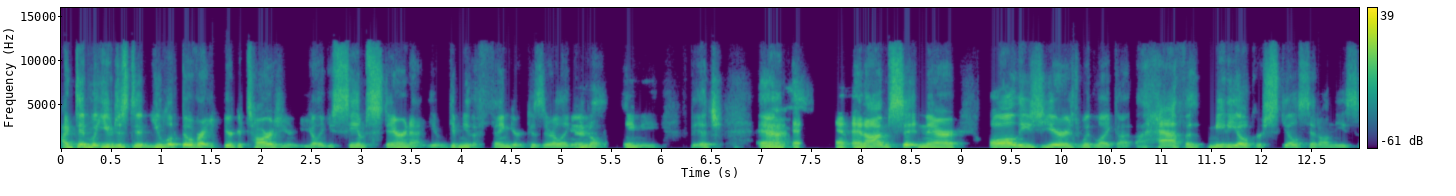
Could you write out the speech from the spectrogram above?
i did what you just did you looked over at your guitars you're, you're like you see them staring at you giving you the finger because they're like yes. you don't pay me bitch and, yes. and and, and I'm sitting there all these years with like a, a half a mediocre skill set on these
